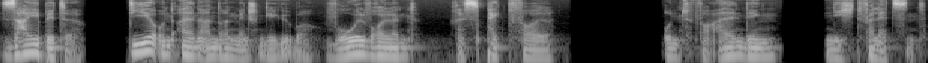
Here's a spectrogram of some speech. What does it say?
Sei bitte dir und allen anderen Menschen gegenüber wohlwollend, respektvoll und vor allen Dingen nicht verletzend.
